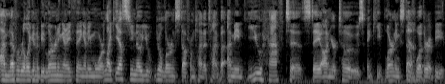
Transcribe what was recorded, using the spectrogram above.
I'm never really going to be learning anything anymore. Like, yes, you know, you you'll learn stuff from time to time, but I mean, you have to stay on your toes and keep learning stuff, Yeah. whether it be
